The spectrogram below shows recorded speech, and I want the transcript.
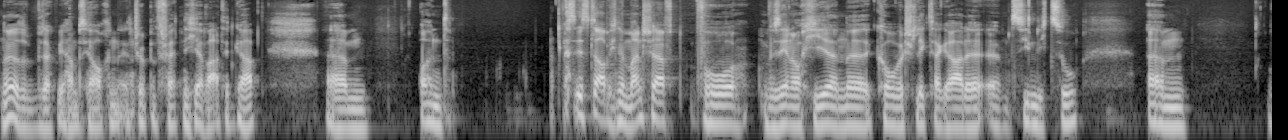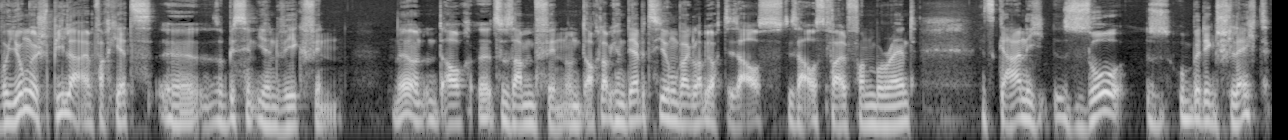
Ne? Also wie gesagt, wir haben es ja auch in, in Triple Threat nicht erwartet gehabt. Ähm, und es ist, glaube ich, eine Mannschaft, wo, wir sehen auch hier, ne, Kovic schlägt da gerade ähm, ziemlich zu, ähm, wo junge Spieler einfach jetzt äh, so ein bisschen ihren Weg finden ne, und, und, auch äh, zusammenfinden. Und auch, glaube ich, in der Beziehung war, glaube ich, auch dieser, Aus, dieser Ausfall von Morant jetzt gar nicht so unbedingt schlecht,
